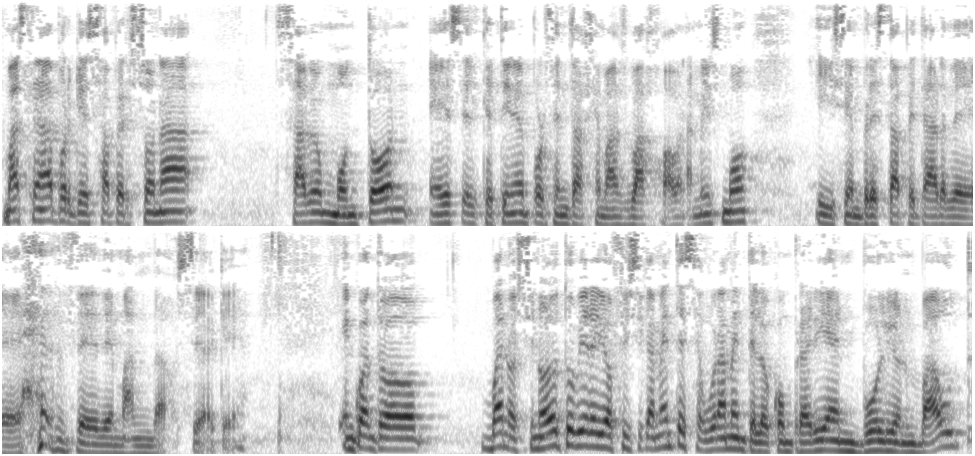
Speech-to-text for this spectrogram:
más que nada porque esa persona sabe un montón, es el que tiene el porcentaje más bajo ahora mismo y siempre está a petar de, de demanda. O sea que, en cuanto bueno, si no lo tuviera yo físicamente, seguramente lo compraría en Bullion Vault,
